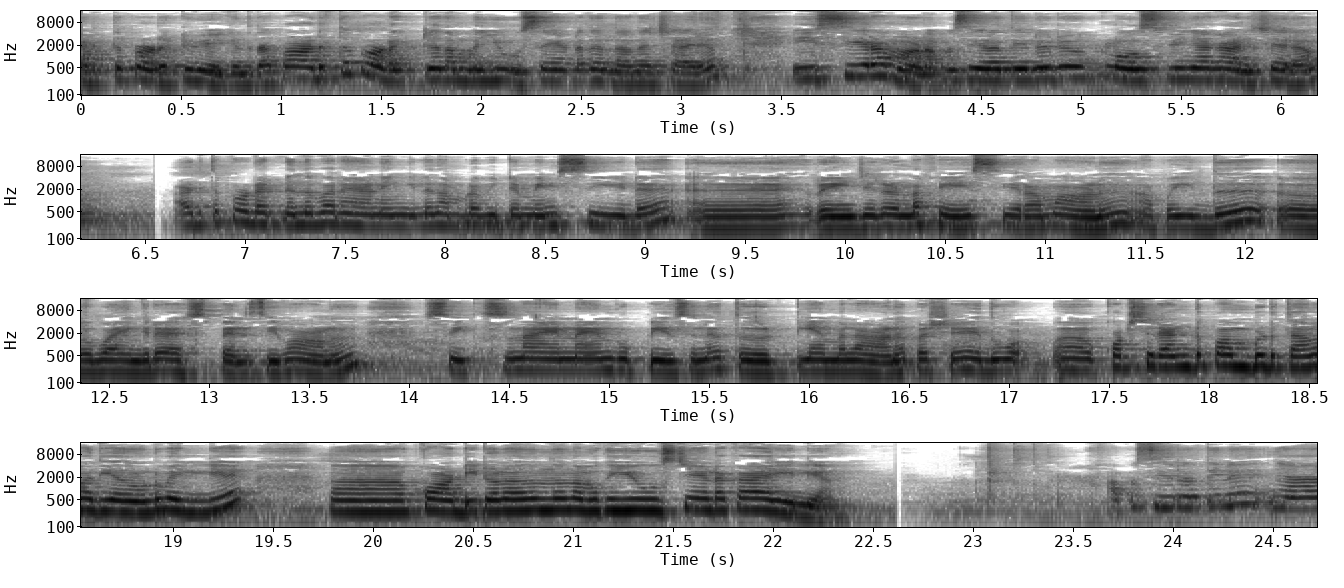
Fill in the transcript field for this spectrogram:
അടുത്ത പ്രൊഡക്റ്റ് ഉപയോഗിക്കുന്നത് അപ്പോൾ അടുത്ത പ്രൊഡക്റ്റ് നമ്മൾ യൂസ് ചെയ്യേണ്ടത് എന്താണെന്ന് വെച്ചാൽ ഈ സീറമാണ്. അപ്പോൾ സീറത്തിന്റെ ഒരു ക്ലോസ് വ്യൂ ഞാൻ കാണിച്ചു തരാം അടുത്ത പ്രൊഡക്റ്റ് എന്ന് പറയുകയാണെങ്കിൽ നമ്മുടെ വിറ്റമിൻ സിയുടെ റേഞ്ചിലുള്ള ഫേസ് സീറം ആണ്. അപ്പോൾ ഇത് ഭയങ്കര എക്സ്പെൻസീവ് ആണ്. സിക്സ് നയൻ നയൻ റുപ്പീസിന് തേർട്ടി എം എൽ ആണ്. പക്ഷേ ഇത് കുറച്ച് രണ്ട് പമ്പ് എടുത്താൽ മതി. അതുകൊണ്ട് വലിയ ക്വാണ്ടിറ്റി ഉള്ളതൊന്നും നമുക്ക് യൂസ് ചെയ്യേണ്ട കാര്യമില്ല. അപ്പൊ സീറത്തിന് ഞാൻ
